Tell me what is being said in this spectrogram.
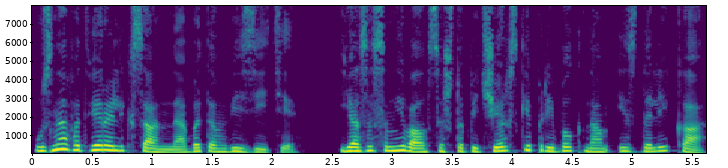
Узнав от Веры Александры об этом визите, я засомневался, что Печерский прибыл к нам издалека.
